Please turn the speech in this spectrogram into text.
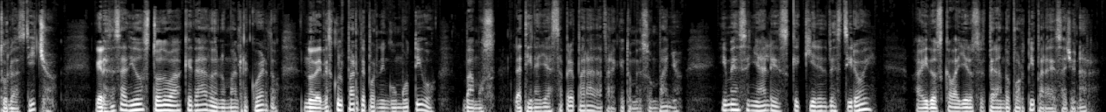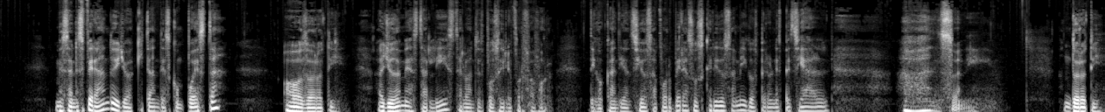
Tú lo has dicho. Gracias a Dios todo ha quedado en un mal recuerdo. No debes culparte por ningún motivo. Vamos, la tina ya está preparada para que tomes un baño. Y me señales qué quieres vestir hoy. Hay dos caballeros esperando por ti para desayunar. ¿Me están esperando y yo aquí tan descompuesta? Oh, Dorothy, ayúdame a estar lista lo antes posible, por favor, dijo Candy ansiosa por ver a sus queridos amigos, pero en especial a Anthony. Dorothy,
